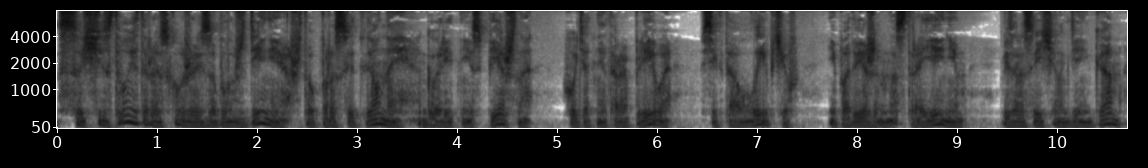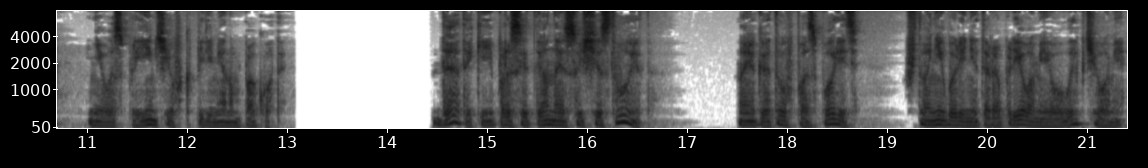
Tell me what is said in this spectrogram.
Существует расхожее заблуждение, что просветленный говорит неспешно, ходит неторопливо, всегда улыбчив, не подвержен настроениям, безразличен к деньгам невосприимчив к переменам погоды. Да, такие просветленные существуют, но я готов поспорить, что они были неторопливыми и улыбчивыми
